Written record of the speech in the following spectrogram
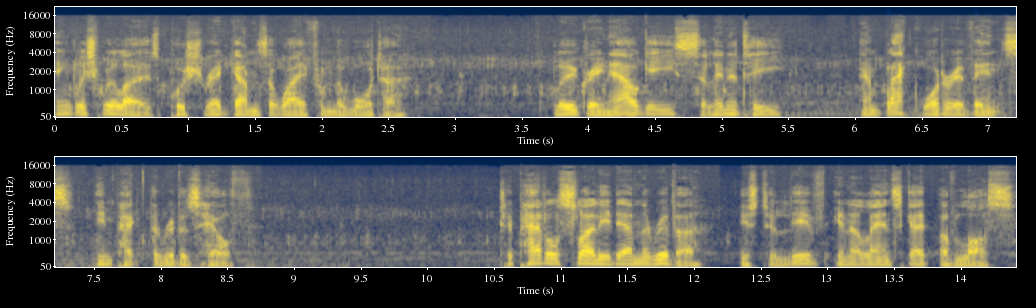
English willows push red gums away from the water. Blue green algae, salinity, and blackwater events impact the river's health. To paddle slowly down the river is to live in a landscape of loss.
